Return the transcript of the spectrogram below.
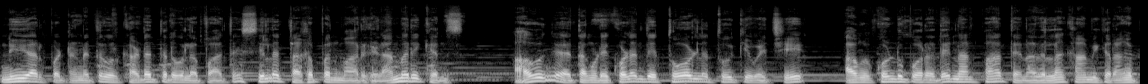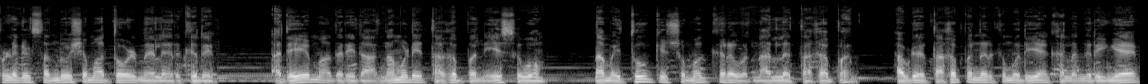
நியூயார்க் பட்டணத்தில் ஒரு கடத்தெருவில் பார்த்தேன் சில தகப்பன்மார்கள் அமெரிக்கன்ஸ் அவங்க தங்களுடைய குழந்தை தோளில் தூக்கி வச்சு அவங்க கொண்டு போகிறதே நான் பார்த்தேன். அதெல்லாம் காமிக்கிறாங்க. பிள்ளைகள் சந்தோஷமாக தோல் மேலே இருக்குது. அதே மாதிரி தான் நம்முடைய தகப்பன் இயேசுவும் நம்மை தூக்கி சுமக்கிற ஒரு நல்ல தகப்பன். அப்படி ஒரு தகப்பன் இருக்கும்போது ஏன் கலங்குறீங்க?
